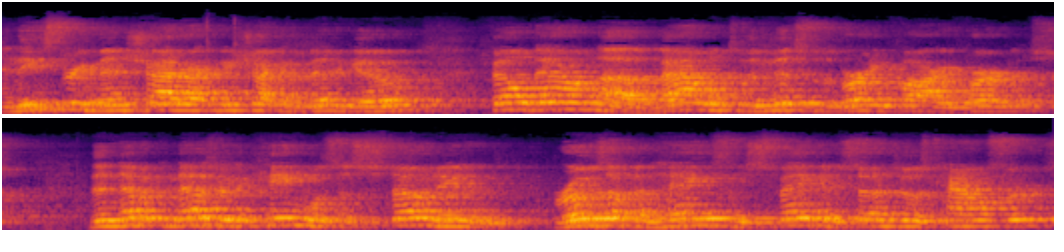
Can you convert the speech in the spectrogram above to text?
And these three men, Shadrach, Meshach, and Abednego, fell down uh, bound into the midst of the burning fiery furnace. Then Nebuchadnezzar the king was astonied and rose up in haste and spake and said unto his counselors,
